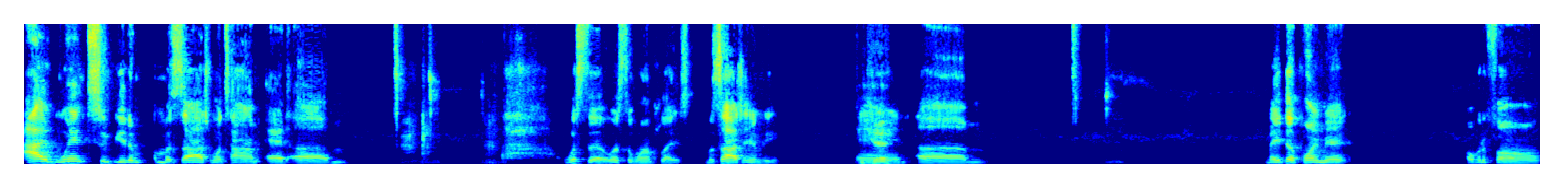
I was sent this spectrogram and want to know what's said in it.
I went to get a, massage one time at um what's the what's the one place? Massage Envy. And Okay. um made the appointment over the phone.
